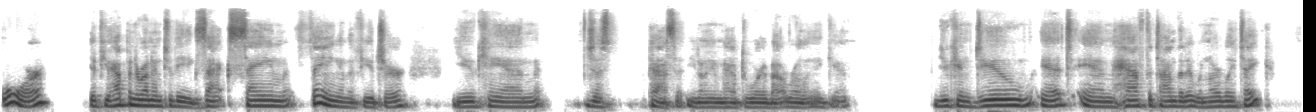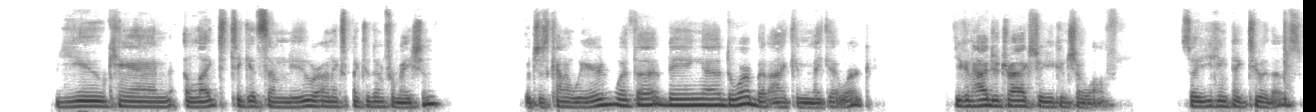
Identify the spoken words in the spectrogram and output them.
Or if you happen to run into the exact same thing in the future, you can just pass it. You don't even have to worry about rolling again. You can do it in half the time that it would normally take. You can elect to get some new or unexpected information, which is kind of weird with uh, being a door, but I can make it work. You can hide your tracks or you can show off. So you can pick two of those.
